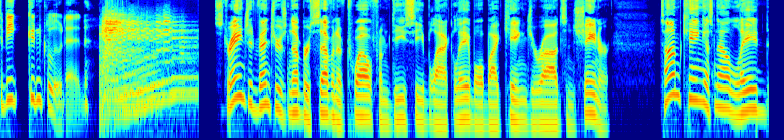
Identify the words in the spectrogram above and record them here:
To be concluded. Strange Adventures number 7 of 12 from DC Black Label by King, Gerads, and Shaner. Tom King has now laid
